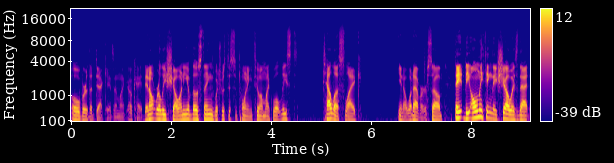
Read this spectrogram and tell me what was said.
over the decades. I'm like, okay, they don't really show any of those things, which was disappointing too. I'm like, well, at least tell us, like, you know, whatever. So they the only thing they show is that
